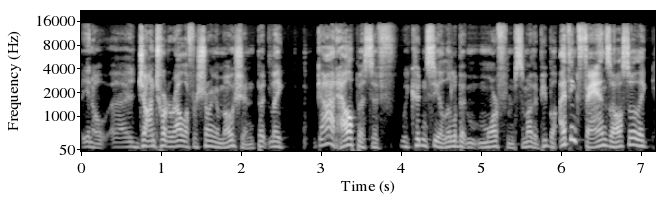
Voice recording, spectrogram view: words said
you know, uh, John Tortorella for showing emotion. But like, God help us if we couldn't see a little bit more from some other people. I think fans also like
